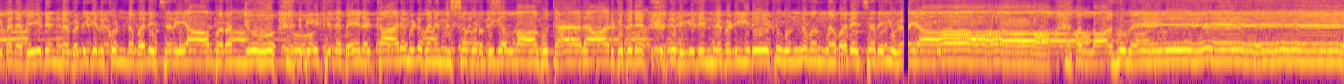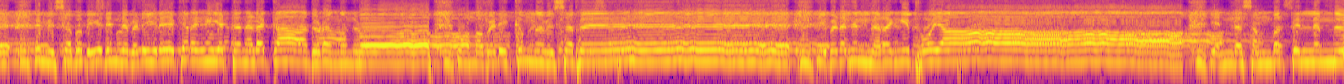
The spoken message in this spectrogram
ഇവനെ വീടിന്റെ വെളിയിൽ കൊണ്ട് വലിച്ചെറിയാൻ പറഞ്ഞു. വീട്ടിലെ വേലക്കാര് മുഴുവനും അള്ളാഹു താരാർഗിവര് വീടിന്റെ വെളിയിലേക്ക് കൊണ്ടുവന്ന് വലിച്ചെറിയുകയാ. അല്ലാഹുവേ മിസബ് വീടിന്റെ വെളിയിലേക്ക് ഇറങ്ങിയിട്ട് നടക്കാൻ തുടങ്ങുമ്പോ ഉമ്മ വിളിക്കുന്നു മിസബേ ഇവിടെ നിന്നിറങ്ങിപ്പോയാ. എന്റെ സമ്പത്തിൽ നിന്ന്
